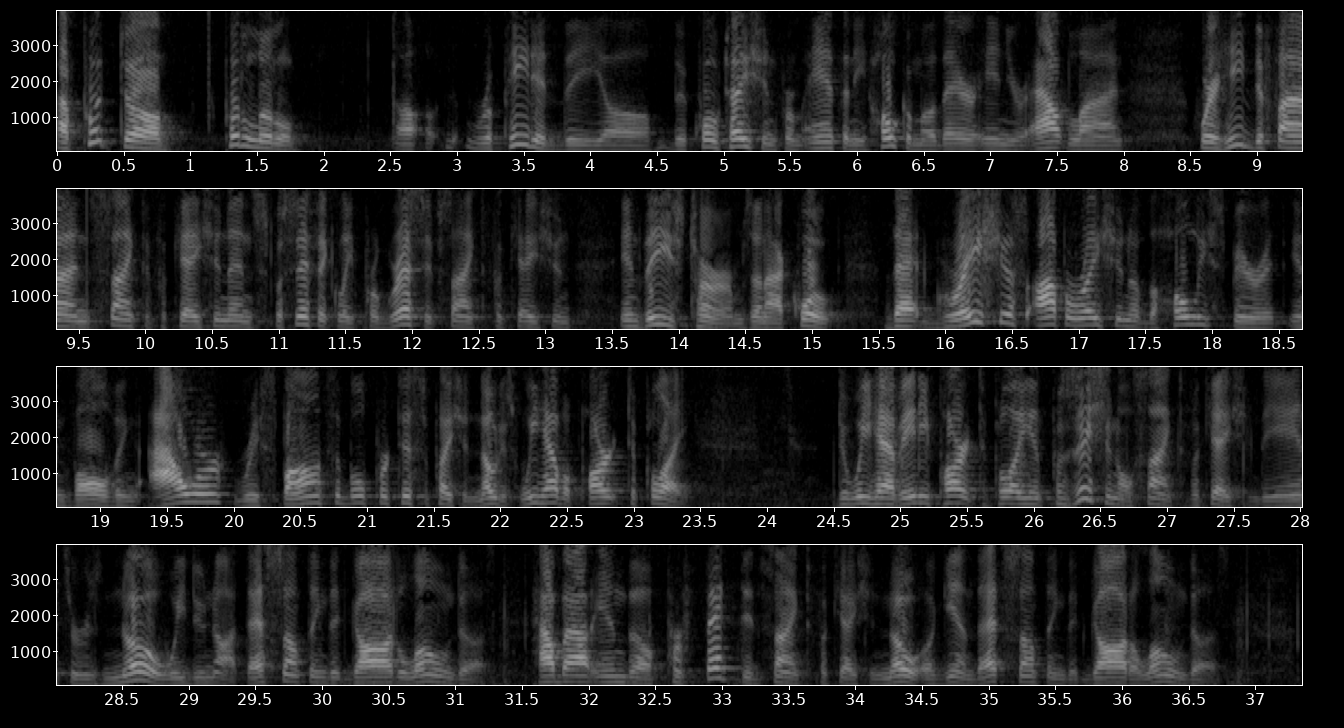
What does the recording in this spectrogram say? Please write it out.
I've put, uh, put a little, uh, repeated the, uh, the quotation from Anthony Hoekema there in your outline, where he defines sanctification and specifically progressive sanctification in these terms, and I quote, that gracious operation of the Holy Spirit involving our responsible participation. Notice, we have a part to play. Do we have any part to play in positional sanctification? The answer is no, we do not. That's something that God alone does. How about in the perfected sanctification? No, again, that's something that God alone does.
